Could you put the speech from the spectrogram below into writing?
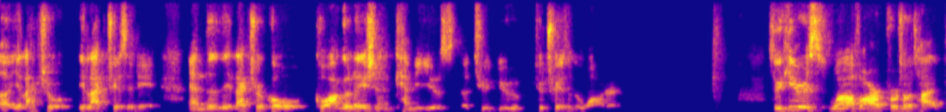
uh, electro electricity, and the electrical coagulation can be used to do to treat the water. So here's one of our prototype.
